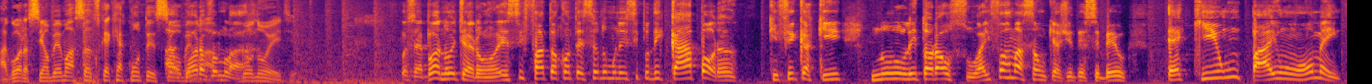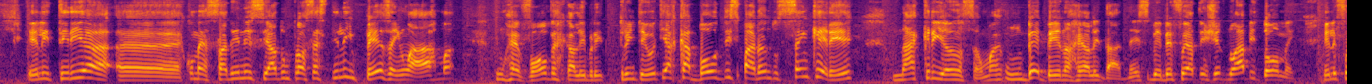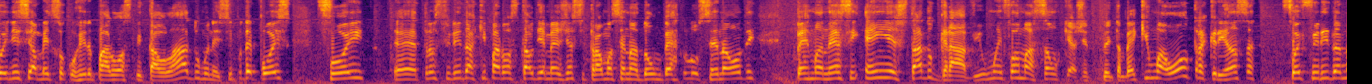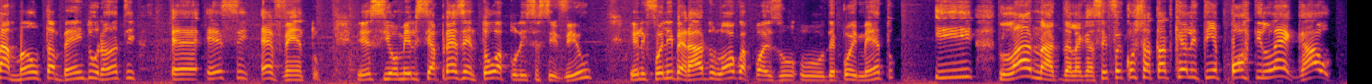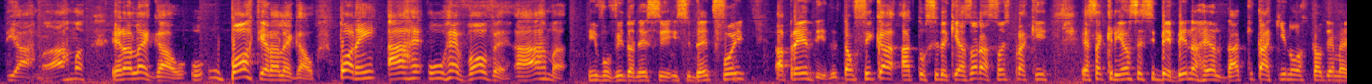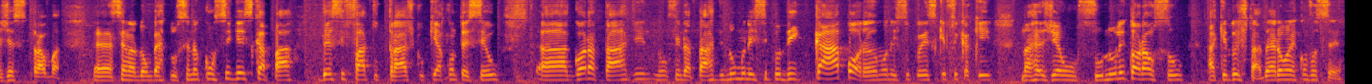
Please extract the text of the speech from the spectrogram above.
Agora sim, Albemar Santos, o que é que aconteceu, Agora Albemar? vamos lá. Boa noite. Pois é, boa noite, Heron. Esse fato aconteceu no município de Caporã, que fica aqui no litoral sul. A informação que a gente recebeu é que um pai, um homem, ele teria é, começado, iniciado um processo de limpeza em uma arma, um revólver calibre 38 e acabou disparando sem querer na criança, uma, um bebê na realidade. Né? Esse bebê foi atingido no abdômen. Ele foi inicialmente socorrido para o hospital lá do município, depois foi é, transferido aqui para o Hospital de Emergência e Trauma Senador Humberto Lucena, onde permanece em estado grave. Uma informação que a gente tem também é que uma outra criança foi ferida na mão também durante é, esse evento. Esse homem ele se apresentou à Polícia Civil, ele foi liberado logo após o, o depoimento e lá na delegacia foi constatado que ele tinha porte legal de arma. A arma era legal, o, o porte era legal. Porém, a, o revólver, a arma envolvida nesse incidente foi apreendido. Então fica a torcida aqui, as orações para que essa criança, esse bebê, na realidade, que está aqui no Hospital de Emergência e Trauma, eh, senador Humberto Lucena, consiga escapar desse fato trágico que aconteceu ah, agora à tarde, no fim da tarde, no município de Caaporã, município esse que fica aqui na região sul, no litoral sul aqui do estado. Heron, é com você.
